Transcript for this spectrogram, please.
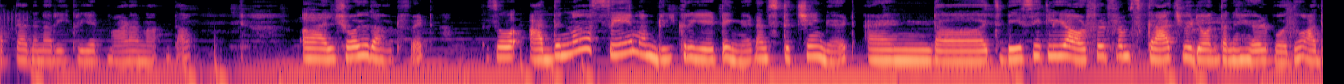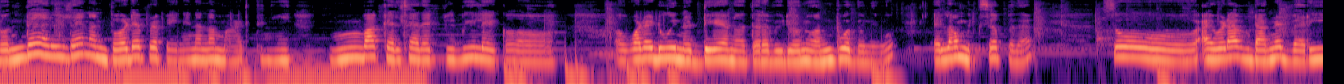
ಮತ್ತೆ ಅದನ್ನು ರೀಕ್ರಿಯೇಟ್ ಮಾಡೋಣ ಅಂತ. I show you the outfit so ಅದನ್ನು same I'm recreating it and stitching it and it's basically outfit from scratch video ಅಂತಲೇ ಹೇಳ್ಬೋದು. ಅದೊಂದೇ ಅಲ್ಲದೆ ನಾನು ಬರ್ಡೇ ಪ್ರೆಪ್ ಏನೇನೆಲ್ಲ ಮಾಡ್ತೀನಿ. ತುಂಬ ಕೆಲಸ ಇದೆ. It will be like what I do in a day ಅನ್ನೋ ಥರ ವಿಡಿಯೋನು ಅನ್ಬೋದು ನೀವು. ಎಲ್ಲ ಮಿಕ್ಸಪ್ ಇದೆ. So I would have done it very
